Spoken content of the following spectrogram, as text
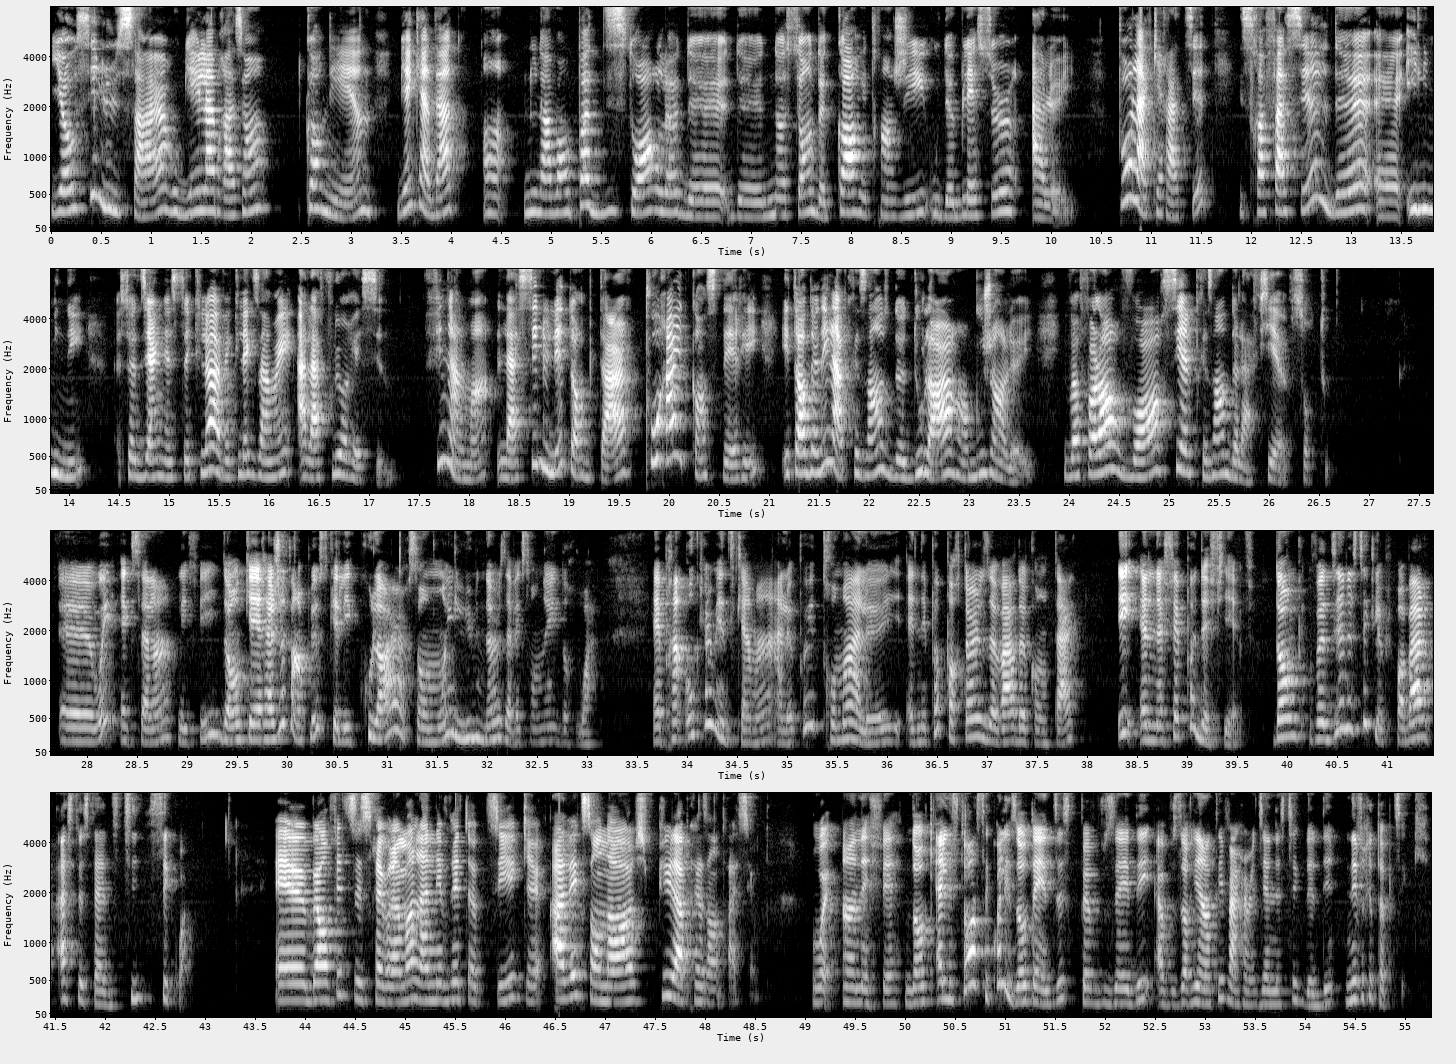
Il y a aussi l'ulcère ou bien l'abrasion cornéenne, bien qu'à date, nous n'avons pas d'histoire de, de notion de corps étranger ou de blessure à l'œil. Pour la kératite, il sera facile de euh, éliminer ce diagnostic-là avec l'examen à la fluorescine. Finalement, la cellulite orbitaire pourra être considérée étant donné la présence de douleurs en bougeant l'œil. Il va falloir voir si elle présente de la fièvre surtout. Euh, oui, excellent, les filles. Donc, elle rajoute en plus que les couleurs sont moins lumineuses avec son œil droit. Elle prend aucun médicament, elle n'a pas eu de trauma à l'œil, elle n'est pas porteuse de verre de contact et elle ne fait pas de fièvre. Donc, votre diagnostic le plus probable à ce stade-ci, c'est quoi? Euh, ben, en fait, ce serait vraiment la névrite optique avec son âge puis la présentation. Oui, en effet. Donc, à l'histoire, c'est quoi les autres indices qui peuvent vous aider à vous orienter vers un diagnostic de névrite optique?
